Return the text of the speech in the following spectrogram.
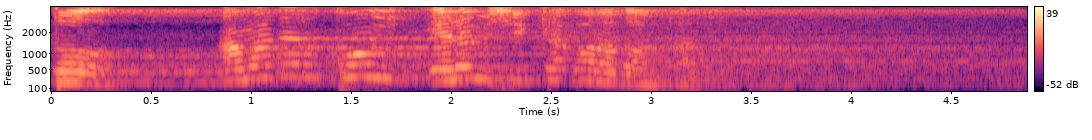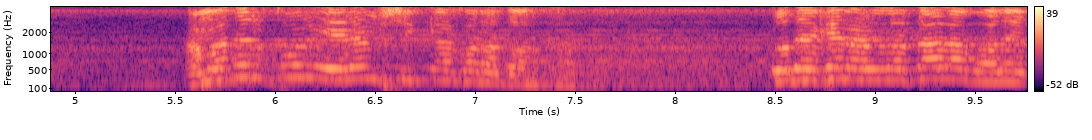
তো আমাদের কোন এলেম শিক্ষা করা দরকার? আমাদের কোন এলেম শিক্ষা করা দরকার? তো দেখেন আল্লাহ তাআলা বলেন,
